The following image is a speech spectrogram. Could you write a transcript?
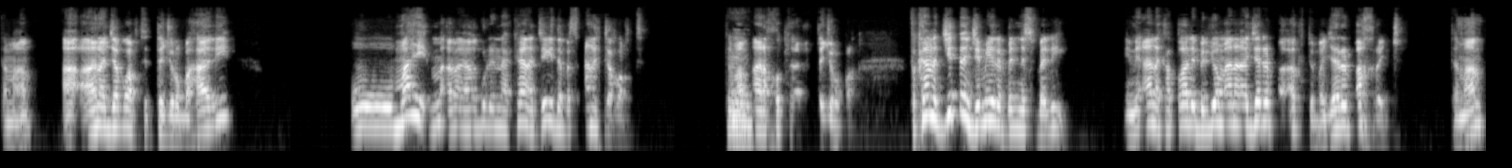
تمام؟ أنا جربت التجربة هذه وما هي ما أقول إنها كانت جيدة بس أنا جربت. تمام؟ مم. أنا خذت هذه التجربة. فكانت جدا جميلة بالنسبة لي. إني أنا كطالب اليوم أنا أجرب أكتب أجرب أخرج تمام؟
